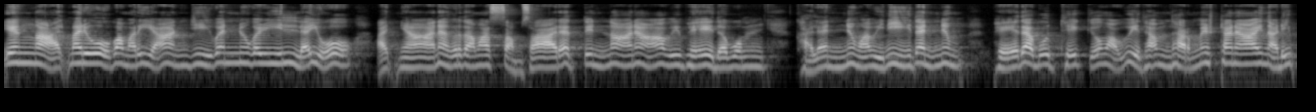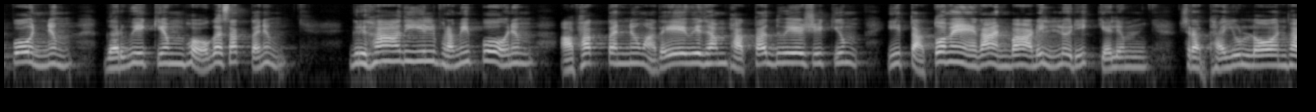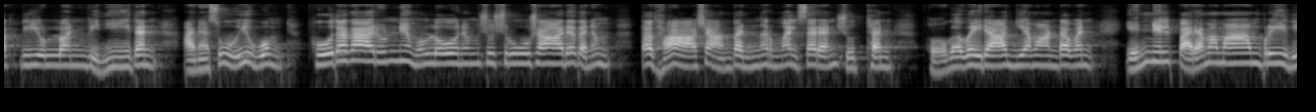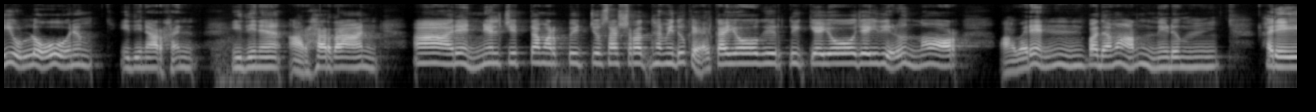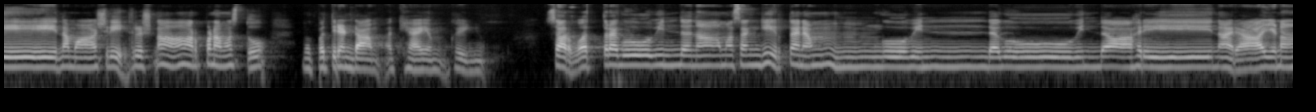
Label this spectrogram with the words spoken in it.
എങ്ങാത്മരൂപമറിയാൻ ജീവനു കഴിയില്ലയോ? അജ്ഞാനകൃതമ സംസാരത്തിൻ നാനാവിഭേദവും. ഖലന്നും അവിനീതന്നും ഭേദബുദ്ധിക്കും അവ്വിധം ധർമ്മിഷ്ഠനായി നടിപ്പോന്നും ഗർവിക്കും ഭോഗസക്തനും ഗൃഹാദിയിൽ ഭ്രമിപ്പോനും അഭക്തനും അതേവിധം ഭക്തദ്വേഷിക്കും. ഈ തത്വമേകാൻ പാടില്ലൊരിക്കലും. ശ്രദ്ധയുള്ളോൻ ഭക്തിയുള്ളോൻ വിനീതൻ അനസൂയുവും ഭൂതകാരുണ്യമുള്ളോനും ശുശ്രൂഷാരതനും തഥാ ശാന്തൻ നിർമ്മത്സരൻ ശുദ്ധൻ ഭോഗവൈരാഗ്യമാണ്ടവൻ എന്നിൽ പരമമാം പ്രീതിയുള്ളോനും ഇതിനർഹൻ. ഇതിന് അർഹതാൻ ആരെന്നിൽ ചിത്തമർപ്പിച്ചു സശ്രദ്ധമിതു കേൾക്കയോ കീർത്തിക്കയോ ചെയ്തിടുന്നോർ അവരെൻ പദമാർന്നിടും. ഹരേ നമ ശ്രീകൃഷ്ണാർപ്പണമസ്തു മുപ്പത്തിരണ്ടാം അധ്യായം കഴിഞ്ഞു. സർവത്ര ഗോവിന്ദ നാമ സങ്കീർത്തനം. ഗോവിന്ദ ഗോവിന്ദ ഹരേ നാരായണ.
